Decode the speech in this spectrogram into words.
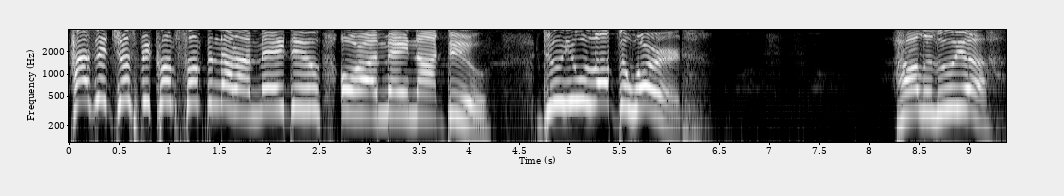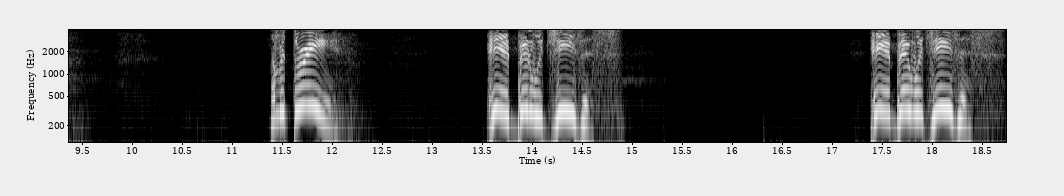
Has it just become something that I may do or I may not do? Do you love the Word? Hallelujah. Number three, he had been with Jesus. He had been with Jesus.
